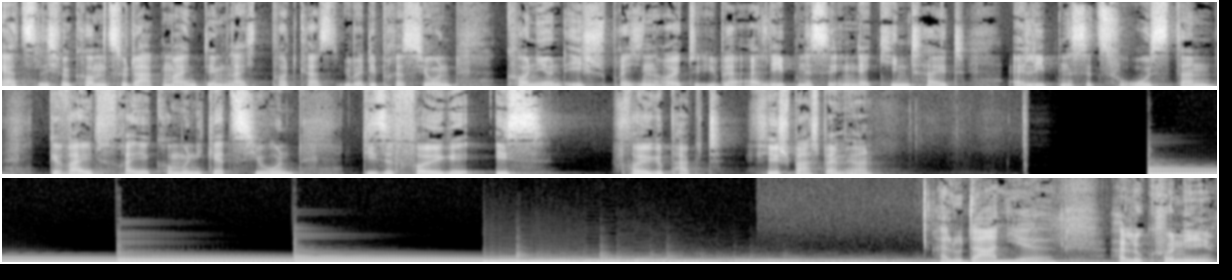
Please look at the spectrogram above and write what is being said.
Herzlich willkommen zu Dark Mind, dem leichten Podcast über Depression. Conny und ich sprechen heute über Erlebnisse in der Kindheit, Erlebnisse zu Ostern, gewaltfreie Kommunikation. Diese Folge ist vollgepackt. Viel Spaß beim Hören. Hallo Daniel. Hallo Conny.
